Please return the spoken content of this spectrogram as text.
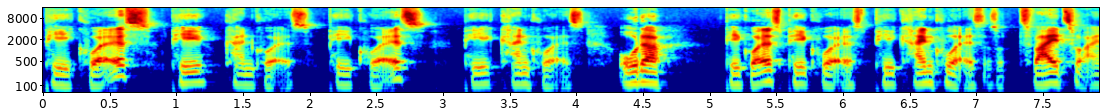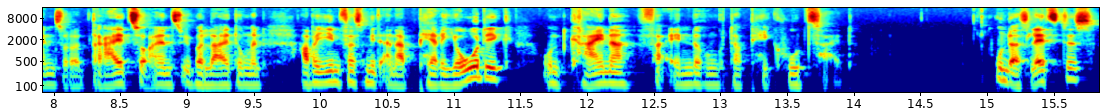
PQS, P kein QS, PQS, P kein QRS. Oder PQS, PQRS, P kein QRS, also 2 zu 1 oder 3 zu 1 Überleitungen, aber jedenfalls mit einer Periodik und keiner Veränderung der PQ-Zeit. Und als letztes,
